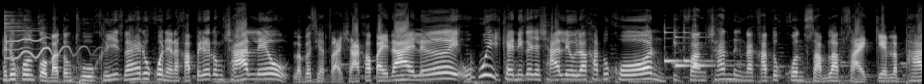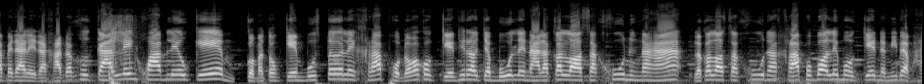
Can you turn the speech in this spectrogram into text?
ให้ทุกคนกดมาตรงทูคลิและให้ทุกคนเนี่ยนะครับไปเลือกตรงชาร์จเร็ว แล้วก็เสียบสายชาร์จเข้าไปได้เลยอุ้ยแค่นี้ก็จะชาร์จเร็วแล้วครับทุกคน อีกฟังก์ชันหนึ่งนะครับทุกคนสำหรับสายเกมและพาไม่ได้เลยนะครับก็คือการเร่งความเร็วเกม กดมาตรงเกมบูสเตอร์เลยครับผมแล้วก็กดเกมที่เราจะบูสต์เลยนะ แล้วก็รอสักครู่หนึ่งนะฮะแล้วก็รอสักครู่นะครับผมบอกเลยโหมดเกมเนี่ยมีแบบไฮ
